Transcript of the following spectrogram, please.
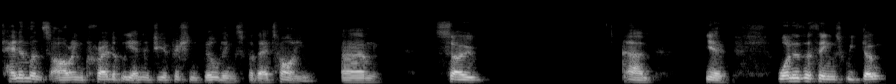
tenements are incredibly energy efficient buildings for their time. Um, so um, you know one of the things we don't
